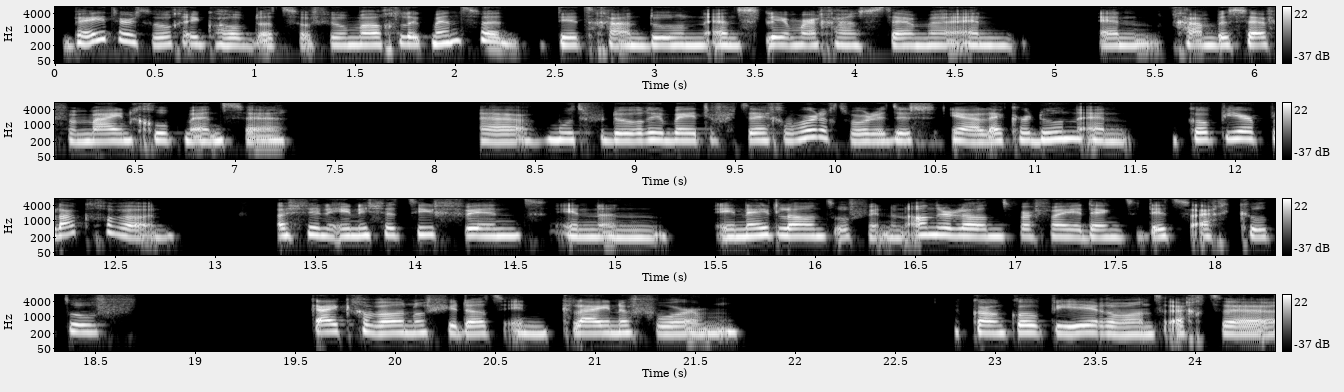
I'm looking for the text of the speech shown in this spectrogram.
beter toch? Ik hoop dat zoveel mogelijk mensen dit gaan doen en slimmer gaan stemmen. En, en gaan beseffen, mijn groep mensen eh, moet verdorie beter vertegenwoordigd worden. Dus ja, lekker doen en kopieer plak gewoon. Als je een initiatief vindt in, een, in Nederland of in een ander land waarvan je denkt, dit is eigenlijk heel tof. Kijk gewoon of je dat in kleine vorm kan kopiëren. Want echt, eh,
